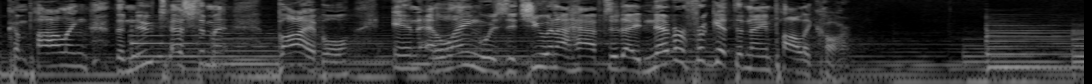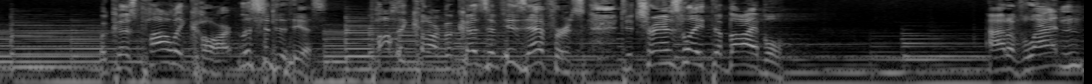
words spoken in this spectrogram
compiling the New Testament Bible in a language that you and I have today. Never forget the name Polycarp. Because Polycarp, listen to this Polycarp, because of his efforts to translate the Bible, out of Latin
